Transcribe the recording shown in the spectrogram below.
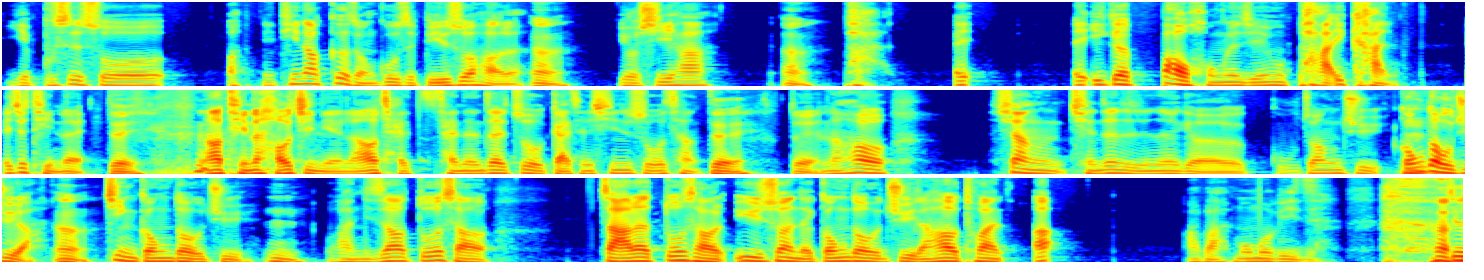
也不是说哦，你听到各种故事，比如说好了，嗯有嘻哈，哎，一个爆红的节目，啪一砍，哎就停了、欸对然后停了好几年，然后才才能再做改成新说唱，对，对，然后像前阵子的那个古装剧、宫斗剧啊，嗯进宫斗剧，嗯，哇，你知道多少砸了多少预算的宫斗剧，然后突然啊，好吧，摸摸鼻子，就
